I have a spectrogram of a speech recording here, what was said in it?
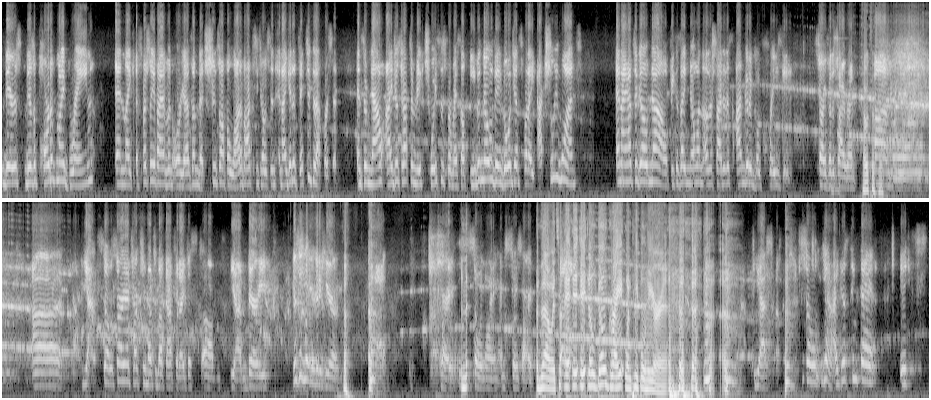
there's there's a part of my brain and like especially if I have an orgasm that shoots off a lot of oxytocin and I get addicted to that person. And so now I just have to make choices for myself, even though they go against what I actually want. And I have to go no, because I know on the other side of this I'm gonna go crazy. Sorry for the siren. Oh, it's okay. Um, uh, yeah. So sorry I talked too much about that, but I just um, yeah, I'm very. This is what you're gonna hear. uh, sorry, this is so annoying. I'm so sorry. no, it's it, it, it'll go great when people hear it. Yes. So yeah, I just think that it's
